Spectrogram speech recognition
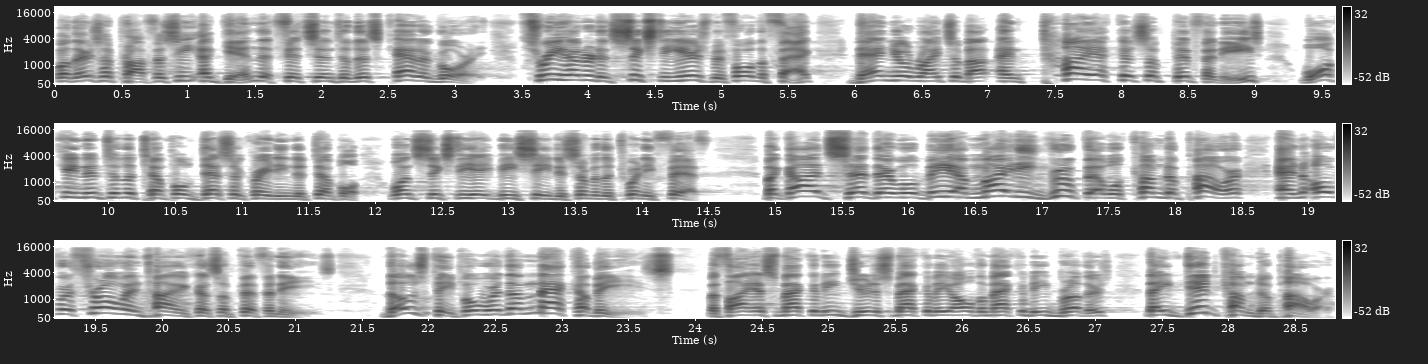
Well, there's a prophecy again that fits into this category. 360 years before the fact, Daniel writes about Antiochus Epiphanes walking into the temple, desecrating the temple, 168 BC, December the 25th. But God said there will be a mighty group that will come to power and overthrow Antiochus Epiphanes. Those people were the Maccabees. Matthias Maccabee, Judas Maccabee, all the Maccabee brothers, they did come to power.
